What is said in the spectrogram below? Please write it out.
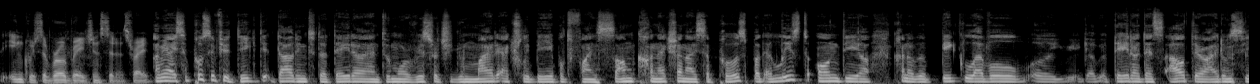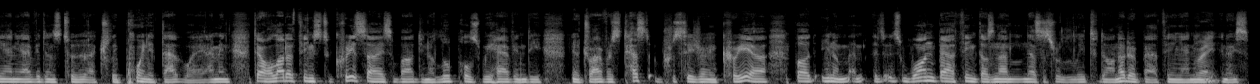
the increase of road rage incidents, right? I mean, I suppose if you dig d- down into the data and do more research, you might actually be able to find some connection, I suppose. But at least on the uh, kind of the big level uh, data that's out there, I don't see any evidence to actually point it that way. I mean, there are a lot of things to criticize about, you know, loopholes we have in the you know, driver's test procedure in Korea. But, you know, it's, it's one bad thing does not necessarily lead to the another bad thing. And, Right. you know, it's,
